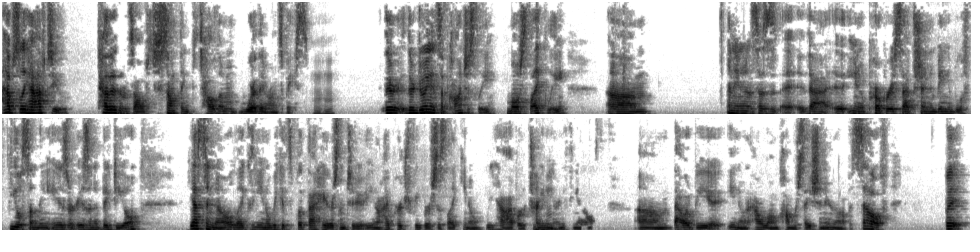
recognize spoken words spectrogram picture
absolutely have to tether themselves to something to tell them where they are in space. Mm-hmm. They're they're doing it subconsciously, most likely. Um, and anyone says that you know proprioception and being able to feel something is or isn't a big deal. Yes and no. Like you know, we could split that hairs into you know hypertrophy versus like you know rehab or training mm-hmm. or anything else. Um, that would be a, you know an hour long conversation in and of itself. But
